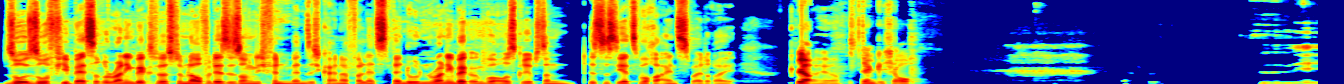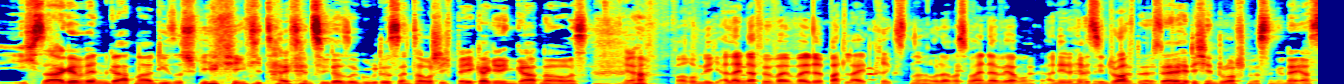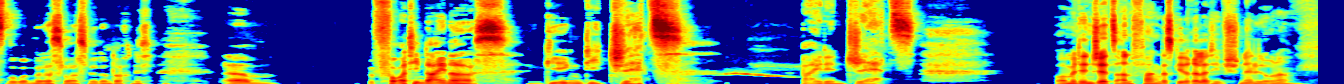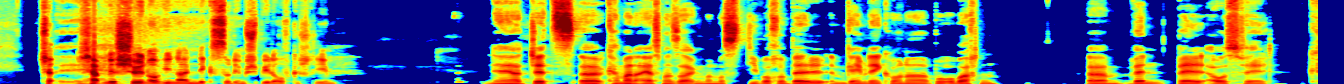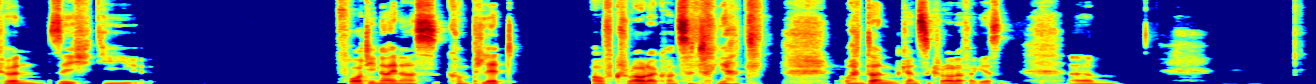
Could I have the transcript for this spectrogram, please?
So, so viel bessere Running Backs wirst du im Laufe der Saison nicht finden, wenn sich keiner verletzt. Wenn du einen Running Back irgendwo ausgräbst, dann ist es jetzt Woche 1, 2, 3. Ja, denke ich auch. Ich sage, wenn Gardner dieses Spiel gegen die Titans wieder so gut ist, dann tausche ich Baker gegen Gardner aus. Ja, warum nicht? Allein dafür, weil, weil du Bud Light kriegst, ne? Oder was war in der Werbung? Ah, nee, du hättest ihn draften da, müssen. Da, ne? da hätte ich ihn draften müssen in der ersten Runde, das war es mir dann doch nicht. Ähm, 49ers gegen die Jets. Bei den Jets. Wollen wir mit den Jets anfangen? Das geht relativ schnell, oder? Ich, ich habe mir schön original nix zu dem Spiel aufgeschrieben. Naja, Jets äh, kann man erstmal sagen, man muss die Woche Bell im Game Day Corner beobachten. Ähm, wenn Bell ausfällt, können sich die 49ers komplett auf Crowder konzentrieren. Und dann kannst du Crowder vergessen. Ähm,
